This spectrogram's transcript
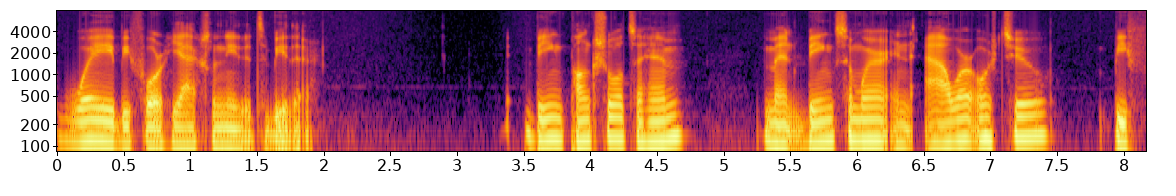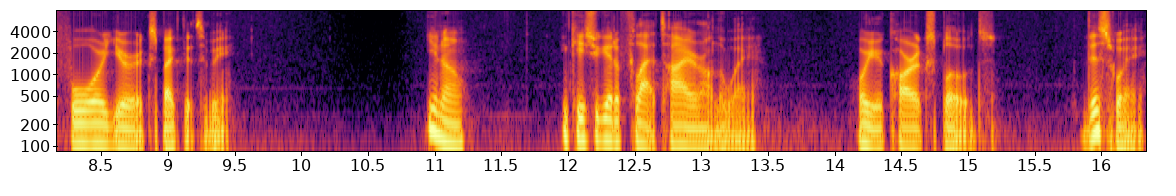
way before he actually needed to be there. Being punctual to him meant being somewhere an hour or two before you're expected to be. You know, in case you get a flat tire on the way or your car explodes. This way,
